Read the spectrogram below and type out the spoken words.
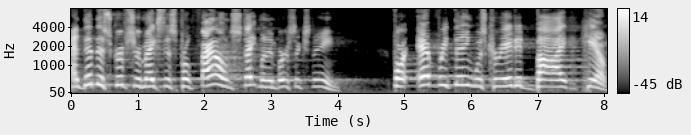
And then this scripture makes this profound statement in verse 16 For everything was created by Him.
